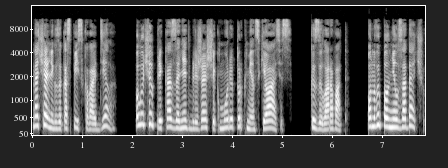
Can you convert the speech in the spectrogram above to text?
начальник Закаспийского отдела, получил приказ занять ближайший к морю туркменский оазис – Кызыл-Арват. Он выполнил задачу,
